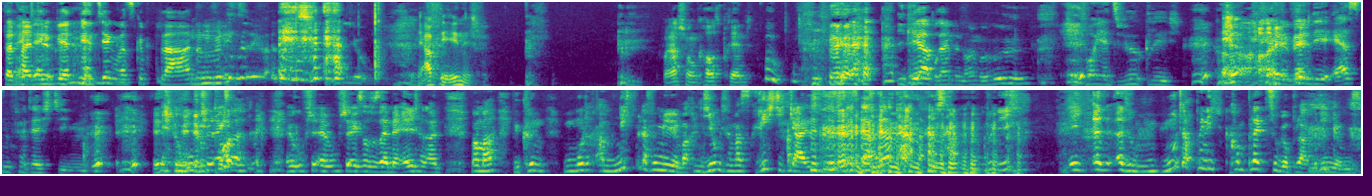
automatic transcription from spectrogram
Dann halt wir hätten jetzt irgendwas geplant und bin ich so. Ja, habt ihr eh nicht. Überraschung, Haus brennt. Ikea brennt in eurem Bevor jetzt wirklich. Wir werden die ersten Verdächtigen. Er ruft, schon extra, er, ruft, er ruft schon extra so seine Eltern an. Mama, wir können Montagabend nicht mit der Familie machen. Die Jungs haben was richtig Geiles. bin ich, ich, also, also Montag bin ich komplett zugeplant mit den Jungs.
